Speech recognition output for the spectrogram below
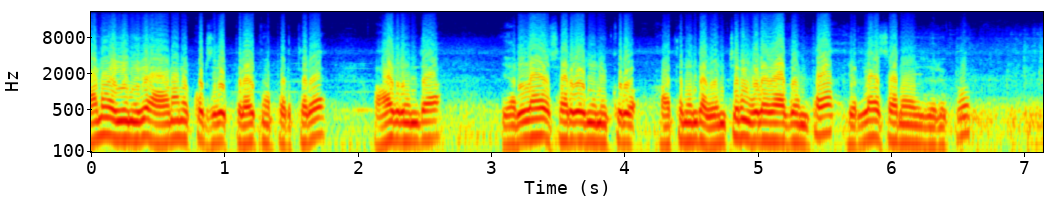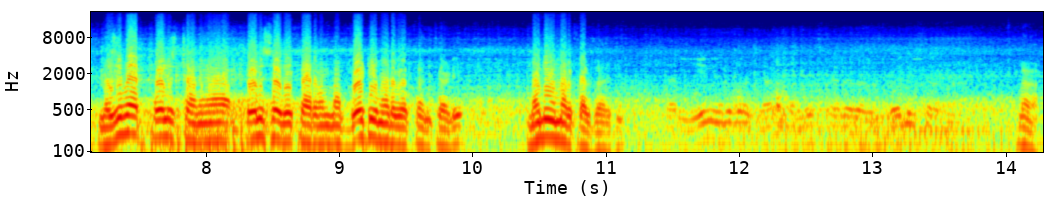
ಹಣ ಏನಿದೆ ಆ ಹಣನ ಕೊಡಿಸೋದಕ್ಕೆ ಪ್ರಯತ್ನ ಪಡ್ತಾರೆ. ಆದ್ದರಿಂದ ಎಲ್ಲ ಸಾರ್ವಜನಿಕರು ಆತನಿಂದ ವಂಚನೆಗೊಳಗಾದಂಥ ಎಲ್ಲ ಸಾರ್ವಜನಿಕರು ನಜಬಾದ್ ಪೊಲೀಸ್ ಠಾಣೆಯ ಪೊಲೀಸ್ ಅಧಿಕಾರಿಗಳನ್ನ ಭೇಟಿ ಮಾಡಬೇಕು ಅಂತೇಳಿ ಮನವಿ ಮಾಡ್ಕೊಳ್ತಾ ಇದ್ದೀನಿ. ಹಾಂ.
